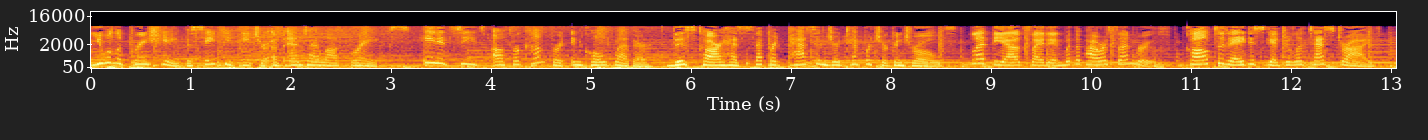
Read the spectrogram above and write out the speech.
You will appreciate the safety feature of anti-lock brakes. Heated seats offer comfort in cold weather. This car has separate passenger temperature controls. Let the outside in with a power sunroof. Call today to schedule a test drive.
